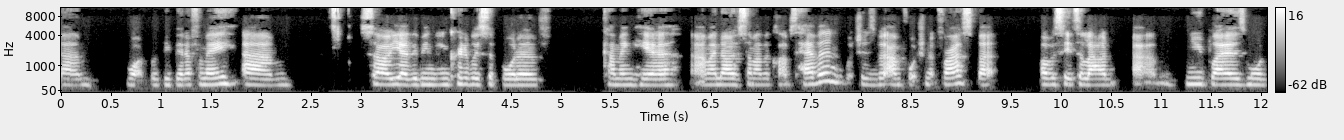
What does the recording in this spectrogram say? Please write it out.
um, what would be better for me. Um, so yeah, they've been incredibly supportive coming here. I know some other clubs haven't, which is unfortunate for us, but obviously it's allowed um, new players, more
